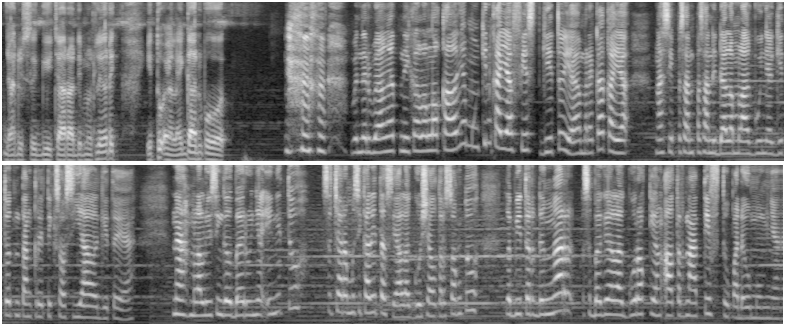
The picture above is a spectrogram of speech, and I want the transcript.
dari segi cara dimenulis lirik itu elegan put. Bener banget nih, kalau lokalnya mungkin kayak Fist gitu ya, mereka kayak ngasih pesan-pesan di dalam lagunya gitu tentang kritik sosial gitu ya. Nah, melalui single barunya ini tuh secara musikalitas ya, lagu Shelter Song tuh lebih terdengar sebagai lagu rock yang alternatif tuh pada umumnya.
